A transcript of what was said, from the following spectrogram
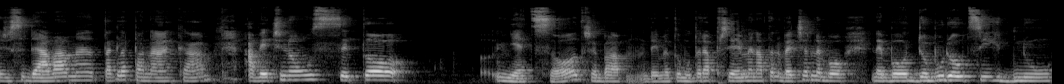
že si dáváme takhle panáka a většinou si to něco, třeba dejme tomu teda přejeme na ten večer nebo, nebo do budoucích dnů,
